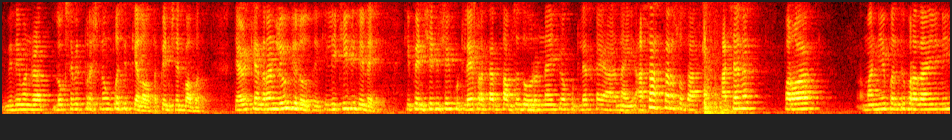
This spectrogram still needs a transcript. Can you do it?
विधिमंडळात लोकसभेत प्रश्न उपस्थित केला होता पेन्शनबाबत. त्यावेळी केंद्रानं लिहून दिलं होतं की लेखी दिलेलं आहे की पेन्शनविषयी कुठल्याही प्रकारचं आमचं धोरण नाही किंवा कुठल्याच काही नाही. असं असताना सुद्धा अचानक परवा माननीय पंतप्रधानांनी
